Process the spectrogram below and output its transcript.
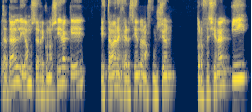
estatal, digamos, se reconociera que estaban ejerciendo una función profesional y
